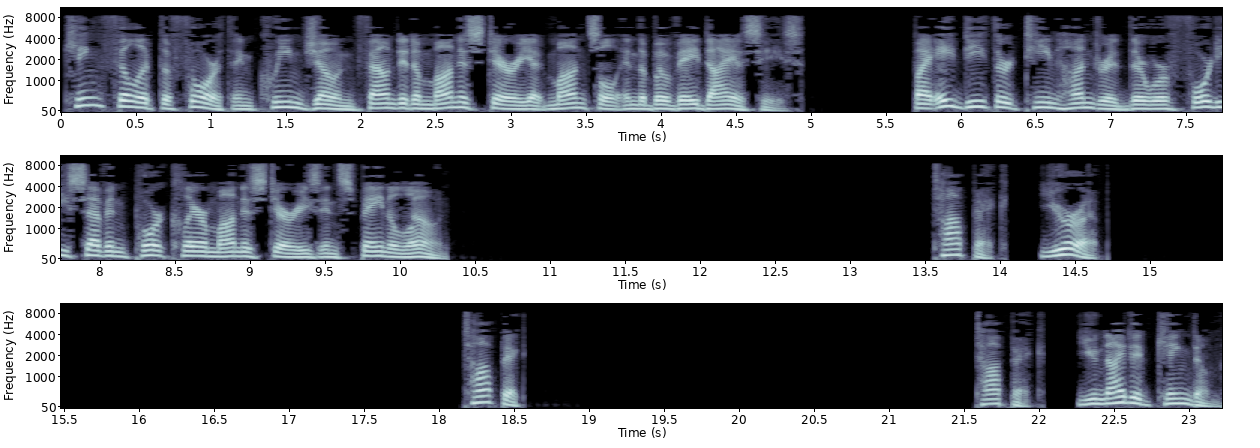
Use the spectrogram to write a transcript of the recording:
King Philip IV and Queen Joan founded a monastery at Moncel in the Beauvais diocese. By AD 1300 there were 47 Poor Clare monasteries in Spain alone. Europe United Kingdom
